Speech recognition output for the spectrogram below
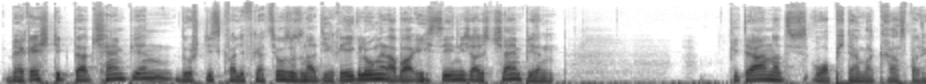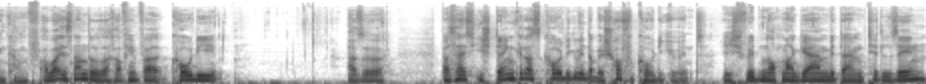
berechtigter Champion durch Disqualifikation, so sind halt die Regelungen, aber ich sehe ihn nicht als Champion. Peter hat, boah, Peter war krass bei dem Kampf. Aber ist eine andere Sache. Auf jeden Fall, Cody, also, was heißt, ich denke, dass Cody gewinnt, aber ich hoffe, Cody gewinnt. Ich würde noch mal gern mit einem Titel sehen.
